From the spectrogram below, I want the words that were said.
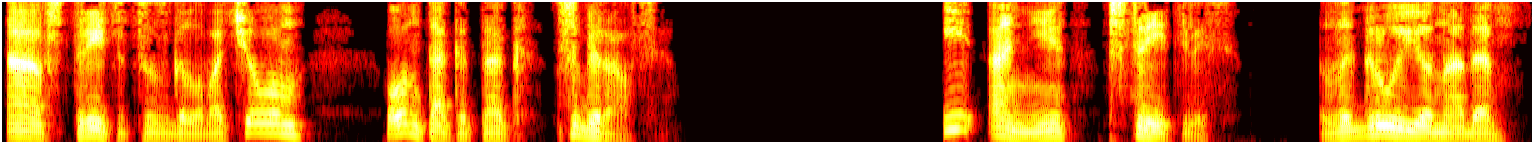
а встретиться с Головачевым он так и так собирался и они встретились. «В игру ее надо», —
